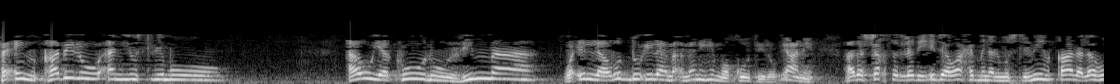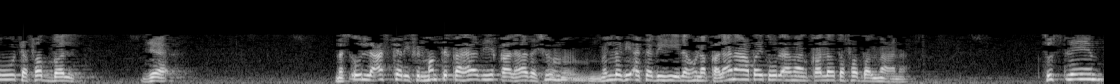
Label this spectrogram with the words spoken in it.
فإن قبلوا أن يسلموا أو يكونوا ذمة وإلا ردوا إلى مأمنهم وقوتلوا يعني هذا الشخص الذي إجا واحد من المسلمين قال له تفضل. جاء. مسؤول العسكري في المنطقة هذه قال هذا شو ما الذي أتى به إلى هنا قال أنا أعطيته الأمان. قال له تفضل معنا. تسلم.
